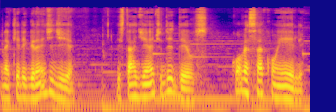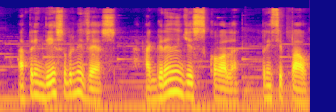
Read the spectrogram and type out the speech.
e naquele grande dia estar diante de Deus, conversar com Ele, aprender sobre o universo, a grande escola principal,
